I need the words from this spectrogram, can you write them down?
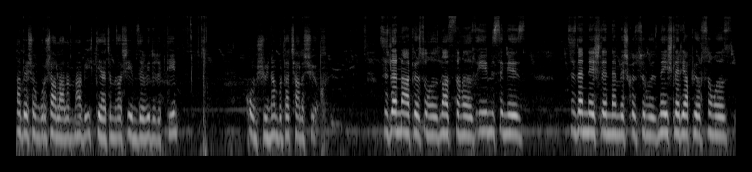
Ha 5 10 kuruş alalım. Ha bir ihtiyacımıza şeyimize veririk deyin. Komşuyla burada çalışıyor. Sizler ne yapıyorsunuz? Nasılsınız? İyi misiniz? Sizler ne işlerle meşgulsünüz? Ne işler yapıyorsunuz?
